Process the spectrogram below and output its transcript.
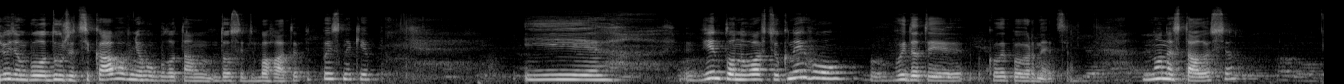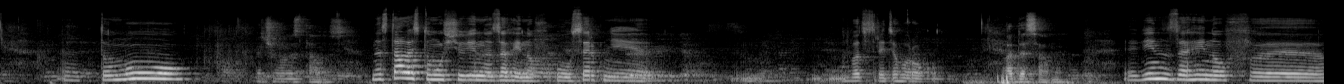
Людям було дуже цікаво, в нього було там досить багато підписників. І він планував цю книгу видати, коли повернеться. Ну, не сталося. Е, Тому А чого не сталося? Не сталося, тому що він загинув у серпні 23-го року. А де саме? Він загинув е,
